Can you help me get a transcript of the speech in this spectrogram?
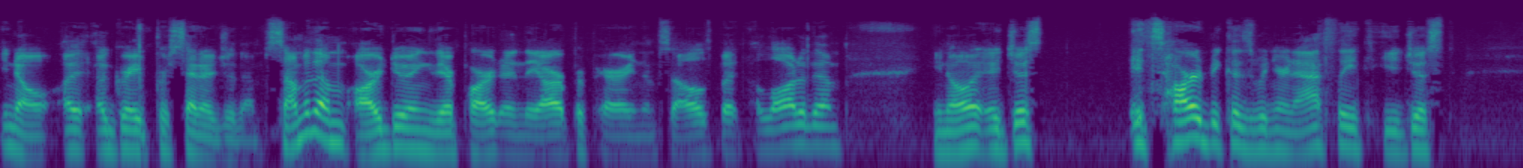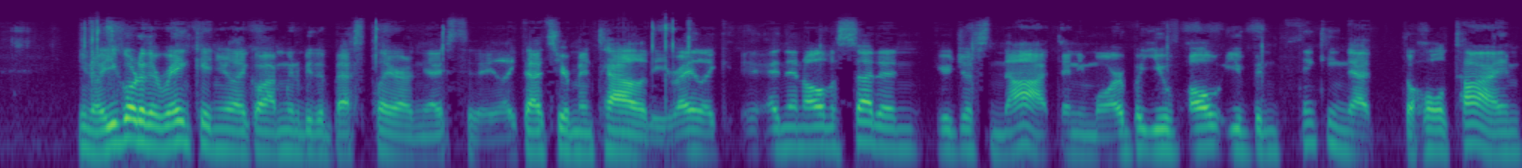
you know, a, a, great percentage of them. Some of them are doing their part and they are preparing themselves, but a lot of them, you know, it just it's hard because when you're an athlete, you just you know, you go to the rink and you're like, "Oh, I'm going to be the best player on the ice today." Like that's your mentality, right? Like and then all of a sudden, you're just not anymore, but you've all you've been thinking that the whole time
